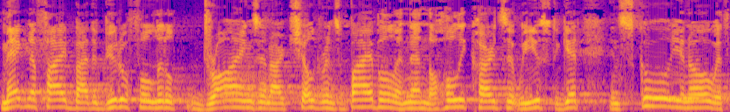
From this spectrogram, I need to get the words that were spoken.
magnified by the beautiful little drawings in our children's Bible and then the holy cards that we used to get in school, you know, with,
